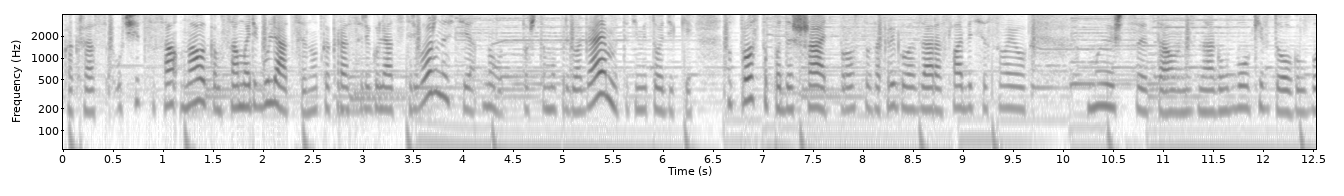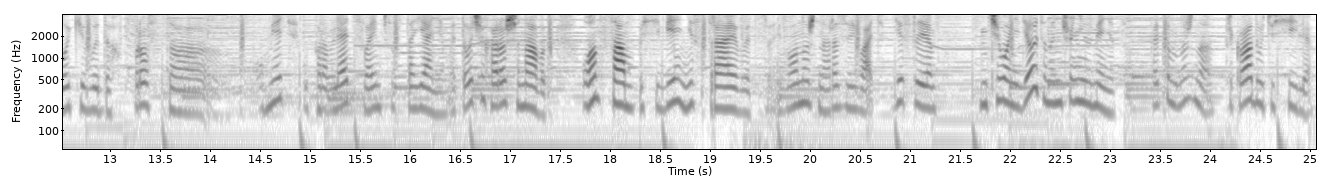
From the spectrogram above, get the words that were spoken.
как раз учиться сам, навыкам саморегуляции. Ну, вот как раз регуляция тревожности, ну, то, что мы предлагаем, вот эти методики, ну, просто подышать, просто закрыть глаза, расслабить все свои мышцы, там, не знаю, глубокий вдох, глубокий выдох, просто уметь управлять своим состоянием. Это очень хороший навык. Он сам по себе не встраивается, его нужно развивать. Если ничего не делать, оно ничего не изменится. Поэтому нужно прикладывать усилия.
